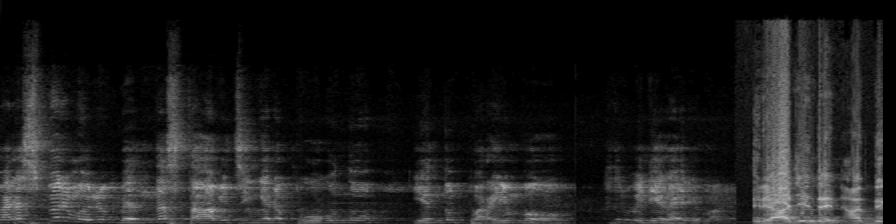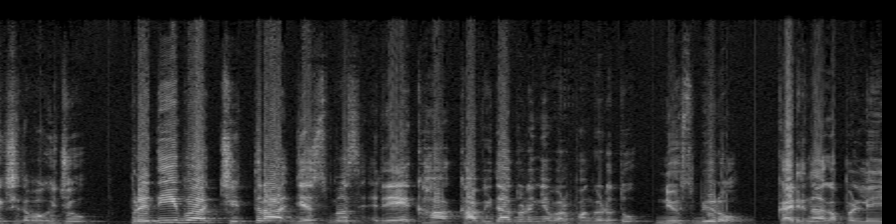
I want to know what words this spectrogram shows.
പരസ്പരം ഒരു ബന്ധം സ്ഥാപിച്ച് ഇങ്ങനെ പോകുന്നു എന്നും പറയുമ്പോൾ അതൊരു വലിയ കാര്യമാണ്. രാജേന്ദ്രൻ അധ്യക്ഷത വഹിച്ചു. പ്രദീപ് ചിത്ര ജസ്മസ് രേഖ കവിത തുടങ്ങിയവർ പങ്കെടുത്തു. News bureau Karunagappally.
